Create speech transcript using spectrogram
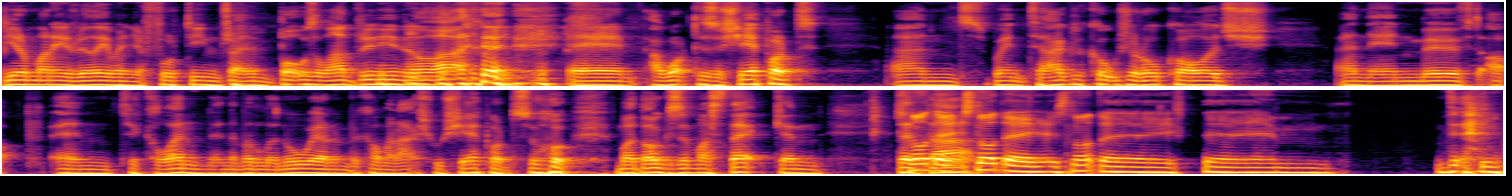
beer money really when you're 14, trying bottles of Lambrini and all that. um, I worked as a shepherd and went to agricultural college and then moved up into Cullen in the middle of nowhere and become an actual shepherd. So my dog's in my stick and It's not the it's not the it's not the the um, the,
